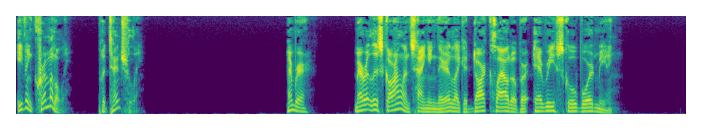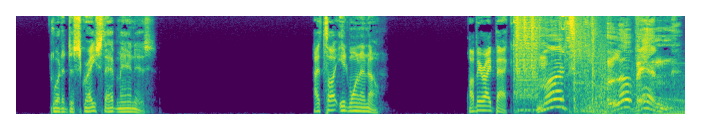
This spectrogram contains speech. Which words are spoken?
even criminally, potentially. Remember, Meritless Garland's hanging there like a dark cloud over every school board meeting. What a disgrace that man is. I thought you'd want to know. I'll be right back. Mark Levin.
